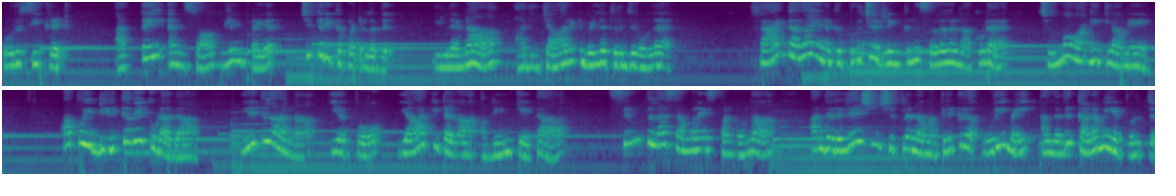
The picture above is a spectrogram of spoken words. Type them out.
ஒரு சீக்ரெட் அத்தை அண்ட் சாஃப்ட் ட்ரிங்க் பெயர் சித்தரிக்கப்பட்டுள்ளது. இல்லனா அது யாருன்னு வெளில தெரிஞ்சிடும்ல ஃபேண்டா தான் எனக்கு பிடிச்ச ட்ரிங்க்னு சொல்லலைன்னா கூட சும்மா வாங்கிக்கலாமே. அப்போ இப்படி இருக்கவே கூடாதா? இருக்கலாம்னா எப்போ யார்கிட்டலாம் அப்படின்னு கேட்டா சிம்பிளா சம்மரைஸ் பண்ணோம்னா அந்த ரிலேஷன்ஷிப்ல நமக்கு இருக்கிற உரிமை அல்லது கடமையை பொறுத்து.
